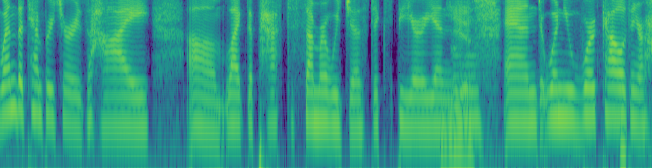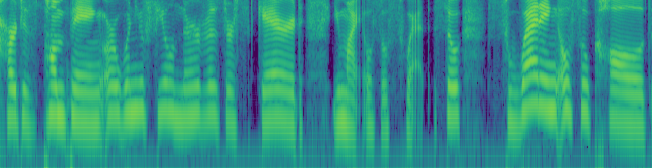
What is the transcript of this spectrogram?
when the temperature is high, um, like the past summer we just experienced, Yes. and when you work out and your heart is pumping, or when you feel nervous or scared, you might also sweat. So, sweating, also called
